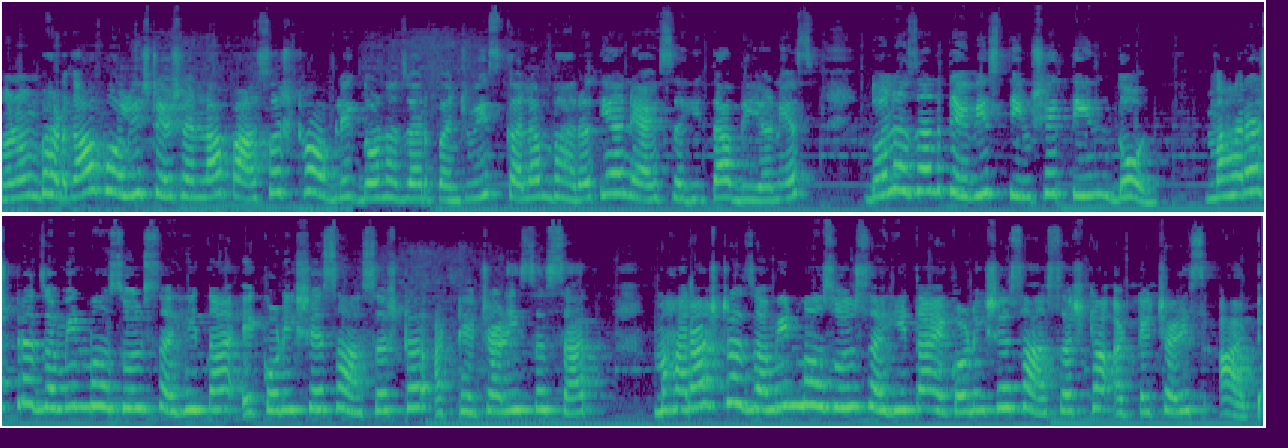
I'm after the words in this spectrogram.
म्हणून भडगाव पोलीस स्टेशनला पासष्ट ऑब्लिक दोन हजार पंचवीस कलम भारतीय न्यायसंहिता बी एन एस दोन हजार तेवीस तीनशे तीन दोन महाराष्ट्र जमीन महसूल संहिता एकोणीसशे सहासष्ट अठ्ठेचाळीस सात. महाराष्ट्र जमीन महसूल संहिता एकोणीसशे सहासष्ट अठ्ठेचाळीस आठ.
